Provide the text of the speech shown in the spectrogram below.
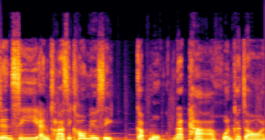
Gen C and Classical Music กับมุกนัฐถาควรขจร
